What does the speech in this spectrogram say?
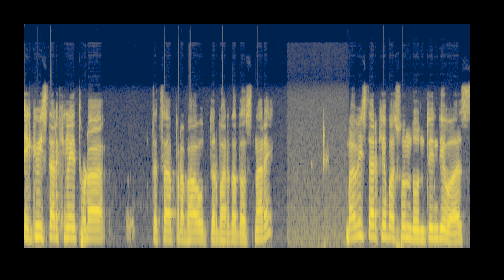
एकवीस तारखेला थोडा त्याचा प्रभाव उत्तर भारतात असणार आहे. बावीस तारखेपासून दोन तीन दिवस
